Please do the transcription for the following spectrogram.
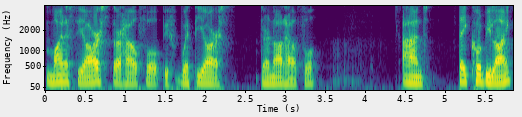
Minus the arse, they're helpful. With the arse, they're not helpful. And they could be lying.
